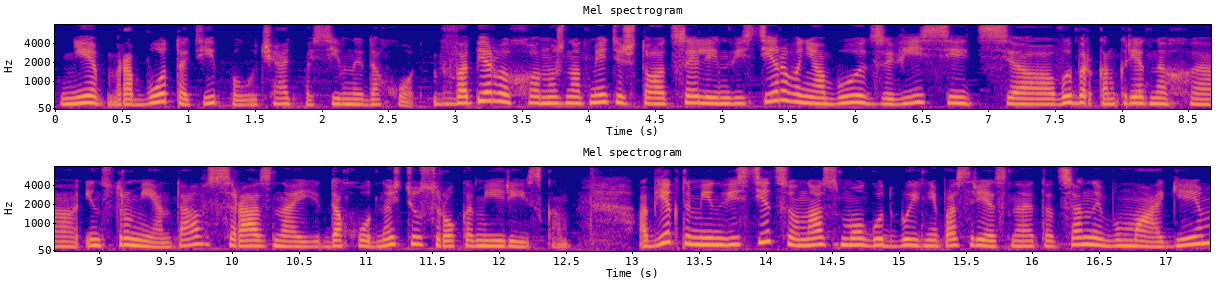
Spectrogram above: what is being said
не работать и получать пассивный доход. Во-первых, нужно отметить, что от цели инвестирования будет зависеть э, выбор конкретных э, инструментов с разной доходностью, сроками и риском. Объектами инвестиций у нас могут быть непосредственно это ценные бумаги,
